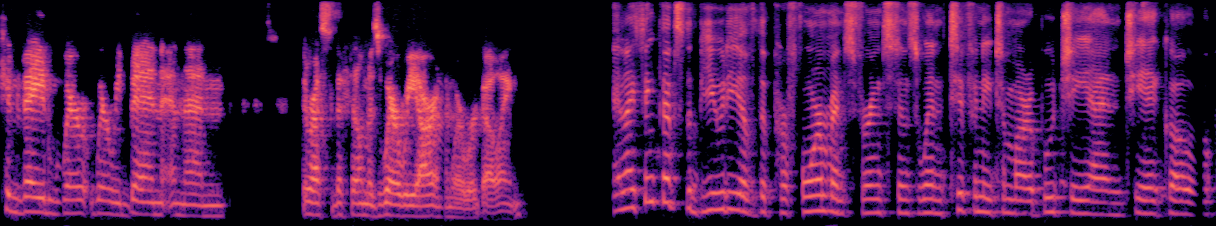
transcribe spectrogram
conveyed where where we'd been, and then the rest of the film is where we are and where we're going. And I think that's the beauty of the performance. For instance, when Tiffany Tamaribuchi and Chieko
